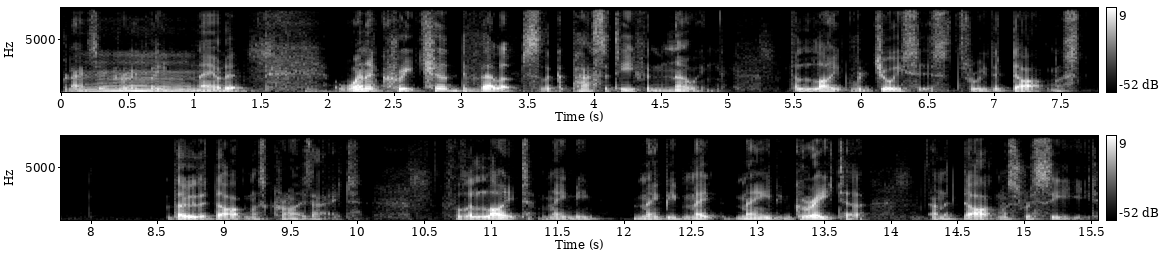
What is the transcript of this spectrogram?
pronounce it correctly. Nailed it. When a creature develops the capacity for knowing, the light rejoices through the darkness, though the darkness cries out. For the light may be, may be made greater and the darkness recede.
